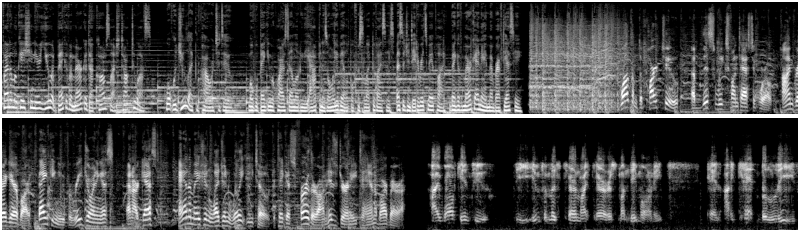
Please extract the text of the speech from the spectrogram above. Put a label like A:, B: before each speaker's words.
A: Find a location near you at bankofamerica.com slash talk to us. What would you like the power to do? Mobile banking requires downloading the app and is only available for select devices. Message and data rates may apply. Bank of America and a member FDIC.
B: Welcome to part two of this week's Fantastic World. I'm Greg Ehrbar, thanking you for rejoining us and our guest, animation legend Willie Ito, to take us further on his journey to Hanna-Barbera.
C: I walk into the infamous termite terrace Monday morning, and I can't believe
